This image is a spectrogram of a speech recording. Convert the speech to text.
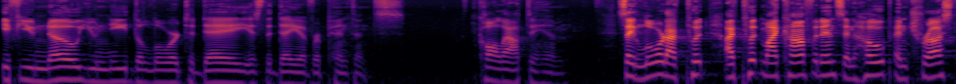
if you know you need the Lord, today is the day of repentance. Call out to him. Say, Lord, I've put, I've put my confidence and hope and trust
